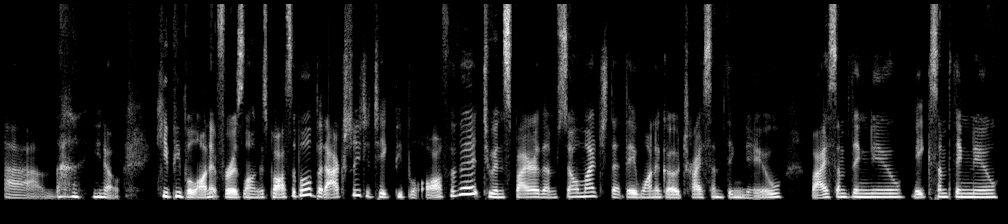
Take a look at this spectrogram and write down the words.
um, you know, keep people on it for as long as possible, but actually to take people off of it, to inspire them so much that they want to go try something new, buy something new, make something new.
